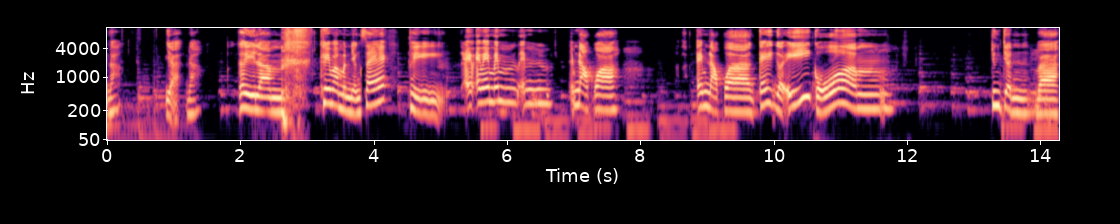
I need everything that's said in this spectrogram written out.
đó. Dạ đó. Thì là khi mà mình nhận xét thì em em em em em em đọc à, em đọc à, cái gợi ý của um, chương trình và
